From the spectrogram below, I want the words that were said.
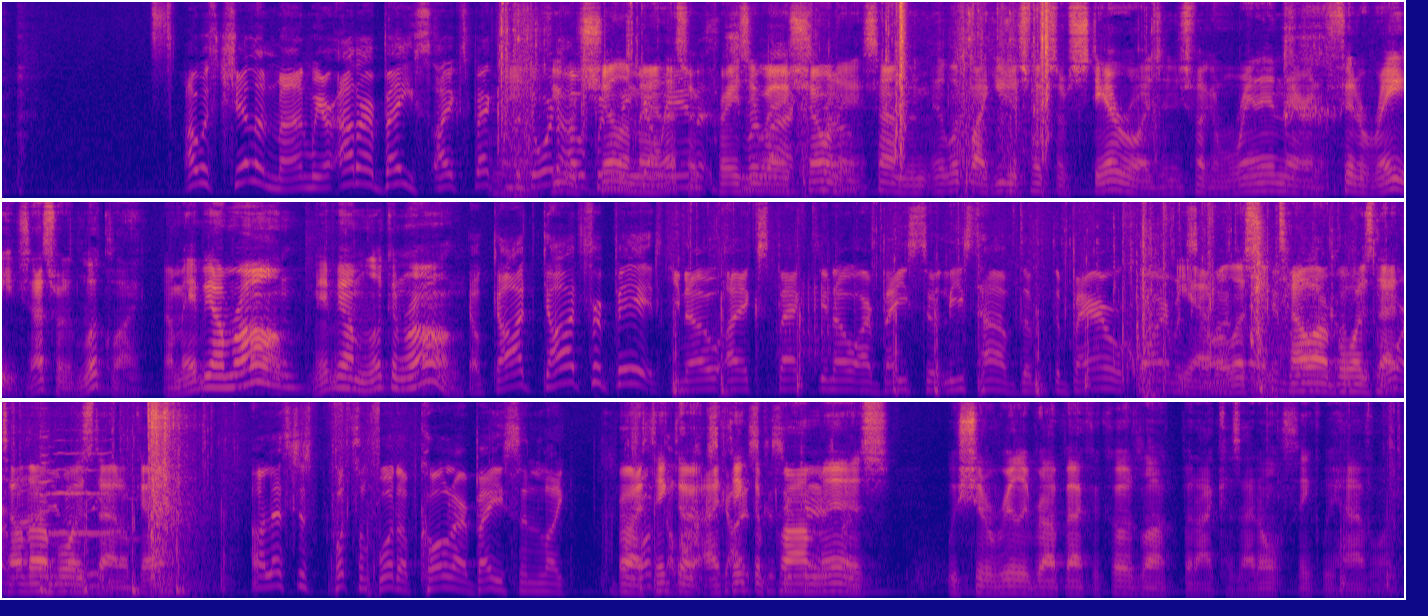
I was chilling, man. We are at our base. I expected the door to open. chilling, we'd man. That's a crazy way of showing bro. it. It sounded, it looked like you just took some steroids and just fucking ran in there in a fit of rage. That's what it looked like. Now maybe I'm wrong. Maybe I'm looking wrong. You God, God forbid, you know, I expect, you know, our base to at least have the, the bare requirements. Yeah, well, listen. Tell our lock on the boys that. door, Tell our you boys that. Okay. Oh, let's just put some wood up, call our base, and like. Bro, I think the locks, I think guys, the problem cares, is we should have really brought back a code lock, but I because I don't think we have one.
